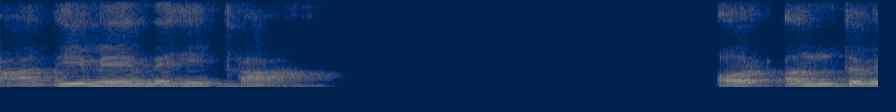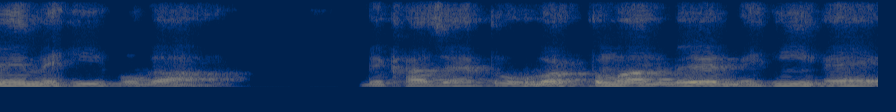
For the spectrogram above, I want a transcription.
आदि में नहीं था और अंत में नहीं होगा, देखा जाए तो वर्तमान में नहीं है।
